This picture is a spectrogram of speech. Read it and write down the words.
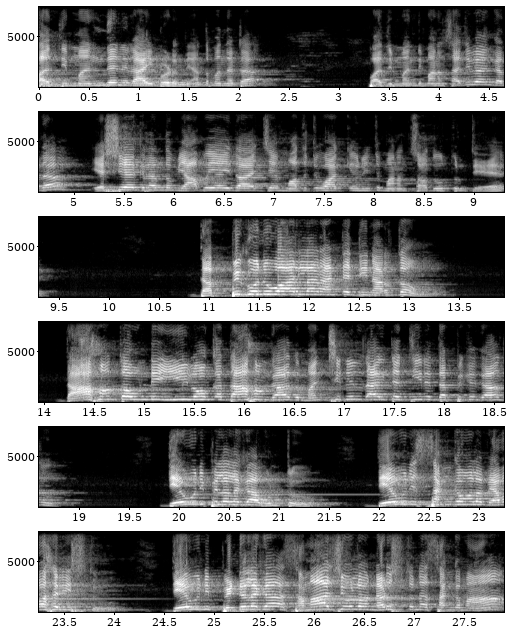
పది మంది అని రాయబడింది. ఎంతమంది అట పది మంది. మనం చదివాం కదా యశ్య గ్రంథం యాభై ఐదు ఆచే మొదటి వాక్యం నుంచి మనం చదువుతుంటే దప్పిగొనువారులారు అంటే దీని అర్థం దాహంతో ఉండే ఈ లోక దాహం కాదు మంచినీళ్ళు తాగితే తీరే దప్పిక కాదు. దేవుని పిల్లలుగా ఉంటూ దేవుని సంఘంలో వ్యవహరిస్తూ దేవుని బిడ్డలుగా సమాజంలో నడుస్తున్న సంఘమా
